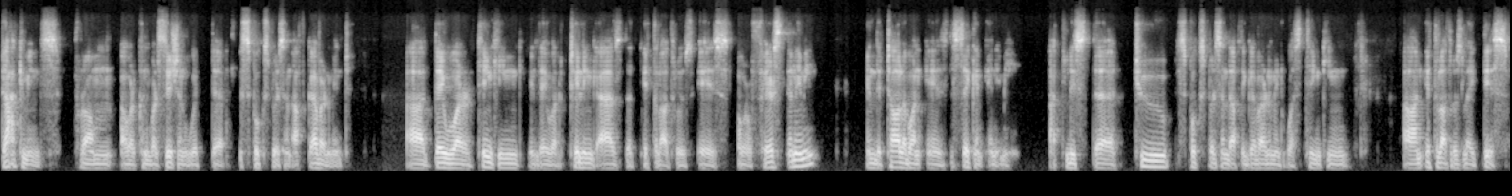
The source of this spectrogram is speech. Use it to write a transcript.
documents from our conversation with the spokesperson of government. Uh, they were thinking and they were telling us that Etilaat Roz is our first enemy and the Taliban is the second enemy. At least the two spokesperson of the government was thinking on Etilaat Roz like this.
